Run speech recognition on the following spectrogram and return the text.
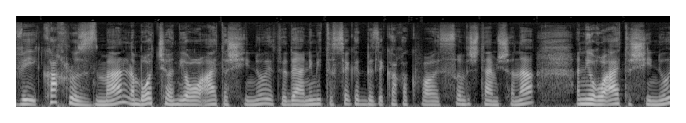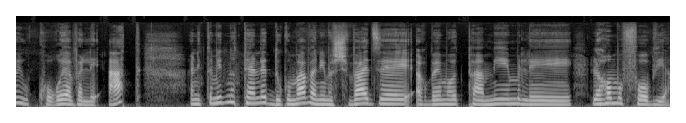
וייקח לו זמן, למרות שאני רואה את השינוי, אתה יודע, אני מתעסקת בזה ככה כבר 22 שנה, אני רואה את השינוי, הוא קורה אבל לאט. אני תמיד נותנת דוגמה, ואני משווה את זה הרבה מאוד פעמים להומופוביה.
